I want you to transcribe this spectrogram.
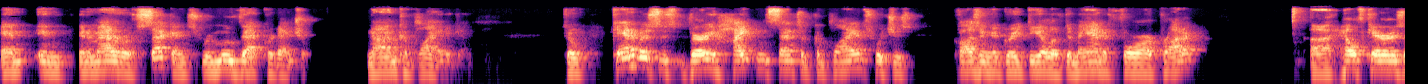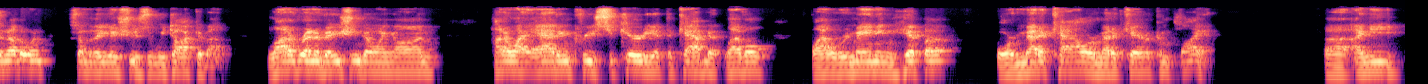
and in, in a matter of seconds remove that credential. Now I'm compliant again. So cannabis is very heightened sense of compliance, which is causing a great deal of demand for our product. Uh, healthcare is another one. Some of the issues that we talked about. A lot of renovation going on. How do I add increased security at the cabinet level while remaining HIPAA or Medi-Cal or Medicare compliant? Uh, I need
